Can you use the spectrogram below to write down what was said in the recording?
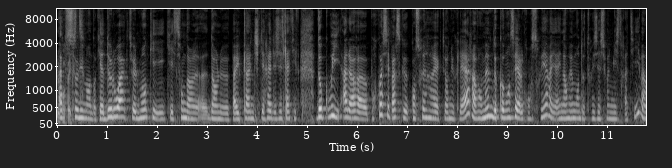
le, contexte. Absolument. Donc il y a deux lois actuellement qui, qui sont dans, dans, le pipeline, je dirais, législatif. Donc oui. Alors euh, pourquoi? C'est parce que construire un réacteur nucléaire, avant même de commencer à le construire, il y a énormément d'autorisations administratives.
